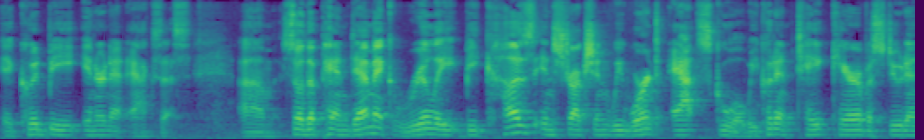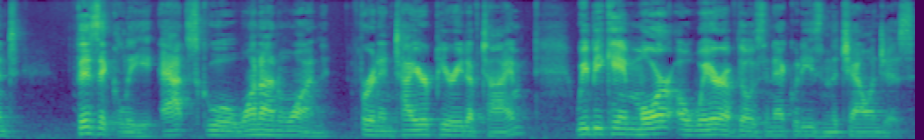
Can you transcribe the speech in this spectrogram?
It could be internet access. Um, so the pandemic really because instruction we weren't at school. We couldn't take care of a student physically at school one-on-one for an entire period of time, we became more aware of those inequities and the challenges.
